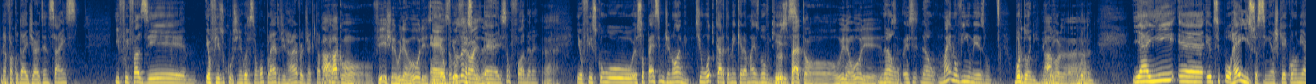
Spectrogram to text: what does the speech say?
na faculdade de Arts and Science. E fui fazer. Eu fiz o curso de negociação completo de Harvard, já que estava Ah, lá com o Fischer, William Ury, esses É, aí eu, são eu fiz heróis com- aí. é, eles são foda, né? É. Eu fiz com o. Eu sou péssimo de nome. Tinha um outro cara também que era mais novo que Bruce eles. Patton, o William Ury. Não, sei. esse, não, mais novinho mesmo. Bordoni, lembrei. Ah, Bord- O. Bordoni. E aí é, eu disse, porra, é isso, assim. Acho que é economia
